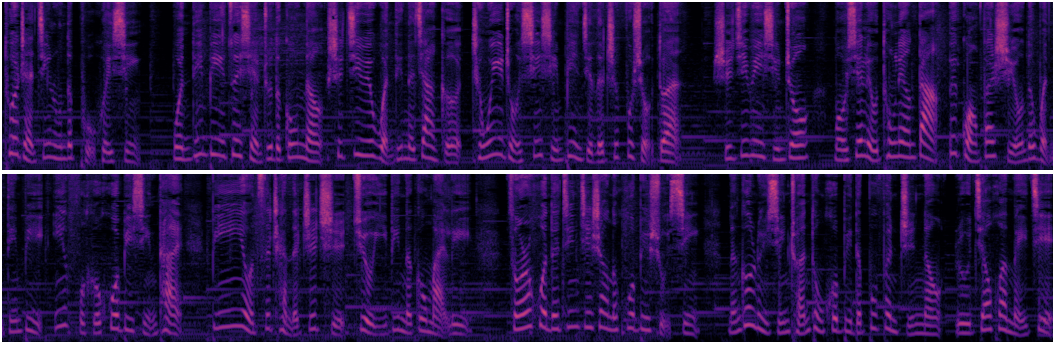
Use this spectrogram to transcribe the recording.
拓展金融的普惠性。稳定币最显著的功能是基于稳定的价格，成为一种新型便捷的支付手段。实际运行中，某些流通量大、被广泛使用的稳定币因符合货币形态，并应有资产的支持，具有一定的购买力，从而获得经济上的货币属性，能够履行传统货币的部分职能，如交换媒介、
